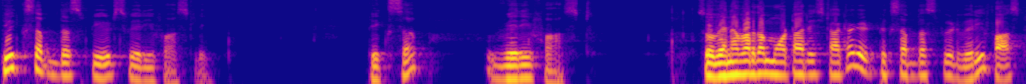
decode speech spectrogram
picks up the speeds very fastly. Picks up very fast. So whenever the motor is started, it picks up the speed very fast.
